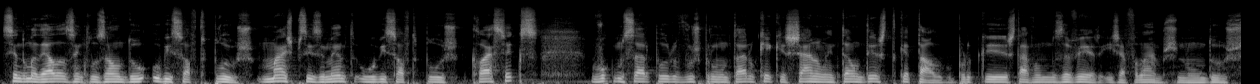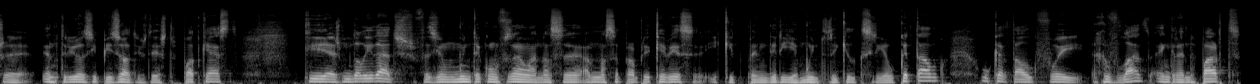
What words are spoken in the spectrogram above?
sendo uma delas a inclusão do Ubisoft Plus, mais precisamente o Ubisoft Plus Classics. Vou começar por vos perguntar o que é que acharam então deste catálogo, porque estávamos a ver, e já falámos num dos eh, anteriores episódios deste podcast, que as modalidades faziam muita confusão à nossa, à nossa própria cabeça e que dependeria muito daquilo que seria o catálogo. O catálogo foi revelado em grande parte.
